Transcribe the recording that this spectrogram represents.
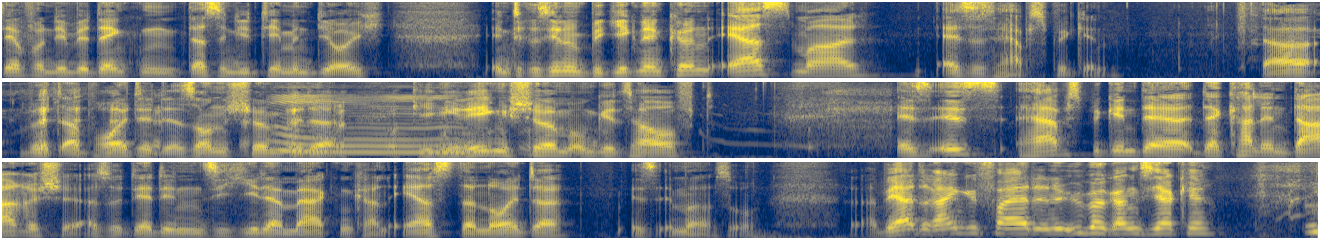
der, von dem wir denken, das sind die Themen, die euch interessieren und begegnen können. Erstmal, es ist Herbstbeginn. Da wird ab heute der Sonnenschirm wieder gegen Regenschirm umgetauft. Es ist Herbstbeginn, der, der kalendarische, also der, den sich jeder merken kann. 1.9. ist immer so. Wer hat reingefeiert in eine Übergangsjacke?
